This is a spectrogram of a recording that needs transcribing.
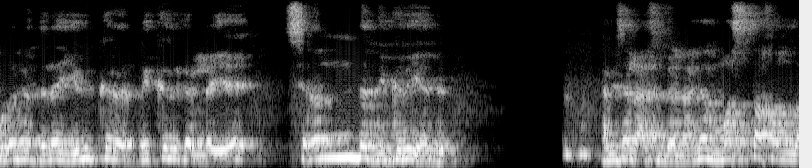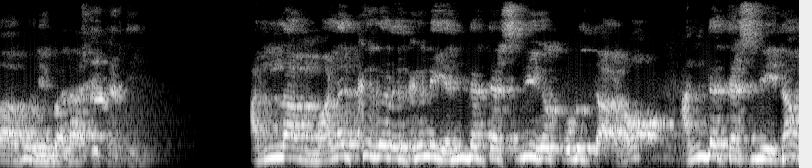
உலகத்தில் இருக்கிற திக்ருகள்லையே சிறந்த திக்ரு எது? நபிசல்லாசன் சொன்னாங்க மஸ்தஃபல்லாஹு லி மலாயிகதி. அல்லாஹ் மலக்குகளுக்குன்னு எந்த தஸ்மீக கொடுத்தானோ அந்த தஸ்மீ தான்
